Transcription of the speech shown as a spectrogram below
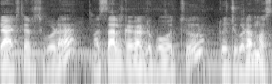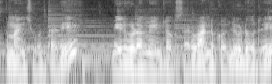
బ్యాచిలర్స్ కూడా మసాలాగా వండుకోవచ్చు. రుచి కూడా మస్తు మంచిగా ఉంటుంది మీరు కూడా మీ ఇంట్లో ఒకసారి వండుకొని చూడుర్రి.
